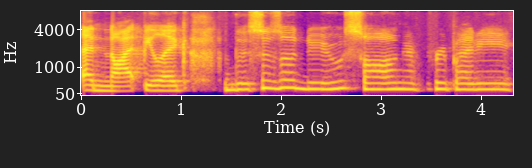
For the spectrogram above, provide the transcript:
and not be like, "This is a new song, everybody."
